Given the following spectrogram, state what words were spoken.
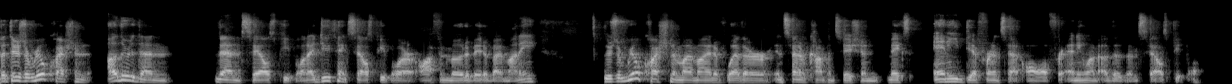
But there's a real question other than than salespeople and i do think salespeople are often motivated by money there's a real question in my mind of whether incentive compensation makes any difference at all for anyone other than salespeople.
